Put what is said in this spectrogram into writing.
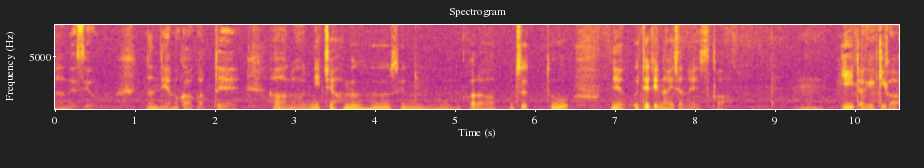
なんですよ。なんで山川かってあの日ハム戦からずっとね打ててないじゃないですか、うん、いい打撃が。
